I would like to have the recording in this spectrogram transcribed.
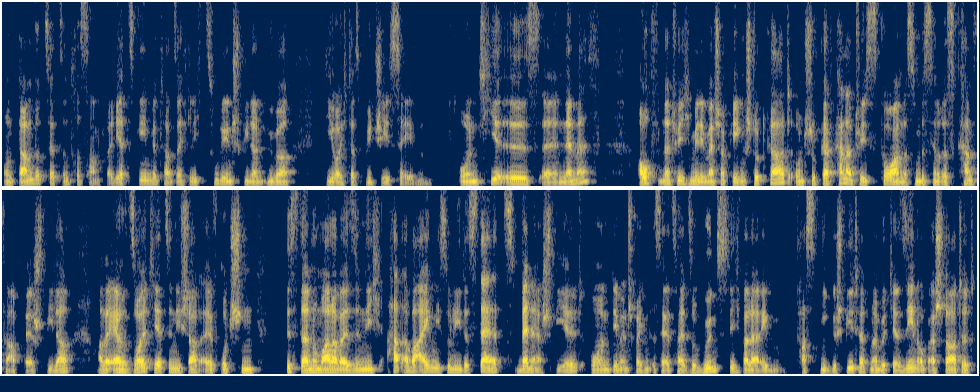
Und dann wird es jetzt interessant, weil jetzt gehen wir tatsächlich zu den Spielern über, die euch das Budget saven. Und hier ist äh, Nemeth, auch natürlich mit dem Matchup gegen Stuttgart. Und Stuttgart kann natürlich scoren, das ist ein bisschen riskant für Abwehrspieler, aber er sollte jetzt in die Startelf rutschen, ist da normalerweise nicht, hat aber eigentlich solide Stats, wenn er spielt. Und dementsprechend ist er jetzt halt so günstig, weil er eben fast nie gespielt hat. Man wird ja sehen, ob er startet.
